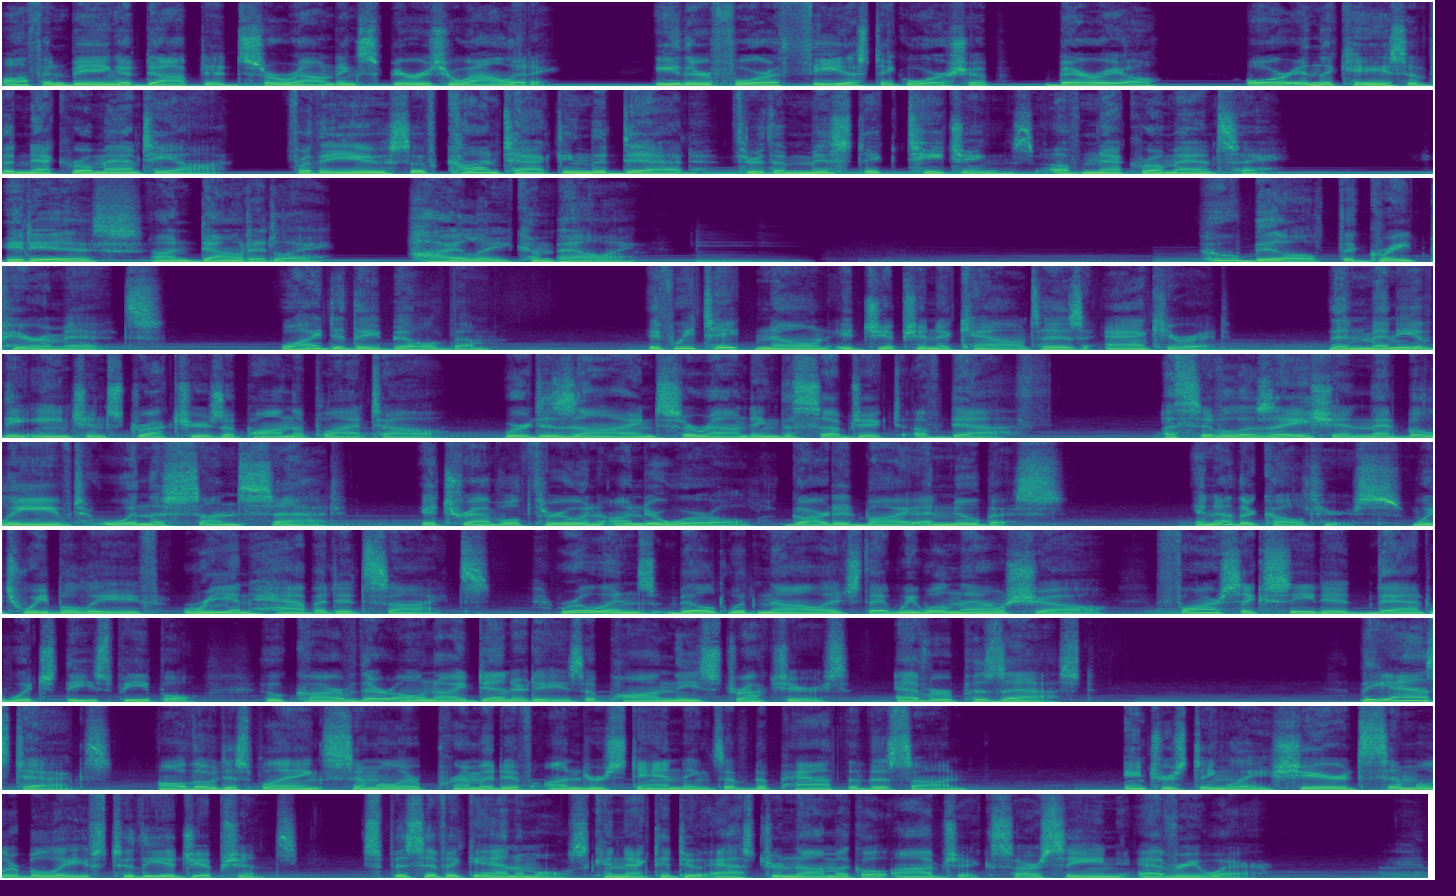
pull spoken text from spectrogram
often being adopted surrounding spirituality, either for theistic worship, burial, or in the case of the necromanteion, for the use of contacting the dead through the mystic teachings of necromancy. It is, undoubtedly, highly compelling. Who built the Great Pyramids? Why did they build them? If we take known Egyptian accounts as accurate, then many of the ancient structures upon the plateau were designed surrounding the subject of death. A civilization that believed when the sun set, it traveled through an underworld guarded by Anubis. In other cultures, which we believe re-inhabited sites, ruins built with knowledge that we will now show far succeeded that which these people, who carved their own identities upon these structures, ever possessed. The Aztecs, although displaying similar primitive understandings of the path of the sun, interestingly shared similar beliefs to the Egyptians. Specific animals connected to astronomical objects are seen everywhere.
